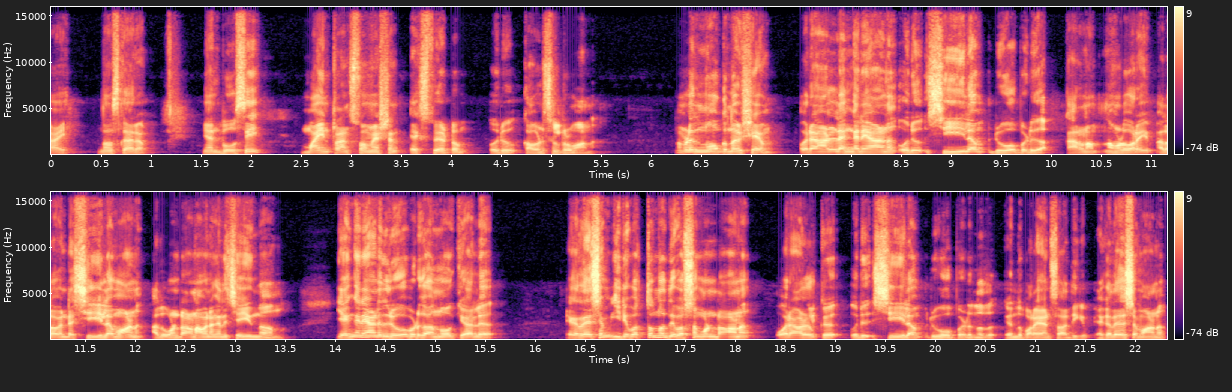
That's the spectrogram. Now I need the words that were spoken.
ഹായ് നമസ്കാരം. ഞാൻ ബോസി മൈൻഡ് ട്രാൻസ്ഫോർമേഷൻ എക്സ്പേർട്ടും ഒരു കൗൺസിലറുമാണ്. നമ്മളിന്ന് നോക്കുന്ന വിഷയം ഒരാളിൽ എങ്ങനെയാണ് ഒരു ശീലം രൂപപ്പെടുക? കാരണം നമ്മൾ പറയും അത് അവന്റെ ശീലമാണ് അതുകൊണ്ടാണ് അവനങ്ങനെ ചെയ്യുന്നതെന്ന്. എങ്ങനെയാണ് ഇത് രൂപപ്പെടുക എന്ന് നോക്കിയാൽ ഏകദേശം ഇരുപത്തൊന്ന് ദിവസം കൊണ്ടാണ് ഒരാൾക്ക് ഒരു ശീലം രൂപപ്പെടുന്നത് എന്ന് പറയാൻ സാധിക്കും. ഏകദേശമാണ്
